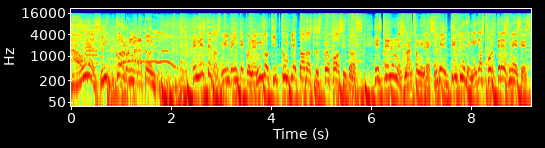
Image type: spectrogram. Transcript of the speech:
Ahora sí, corre un maratón. En este 2020 con Amigo Kit cumple todos tus propósitos. Estrena un smartphone y recibe el triple de megas por tres meses.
